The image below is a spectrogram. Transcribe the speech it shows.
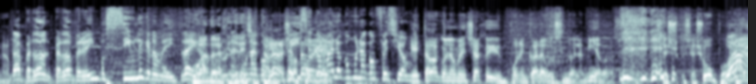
Caramba. "Ta, perdón, perdón, pero es imposible que no me distraiga. Jugando al una- ajedrez una estaba. con- Claro, yo me dice, estaba- tomalo como una confesión. Estaba con los mensajes y ponen cara diciendo a la mierda. Se, se- se supo. wow, Ay,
